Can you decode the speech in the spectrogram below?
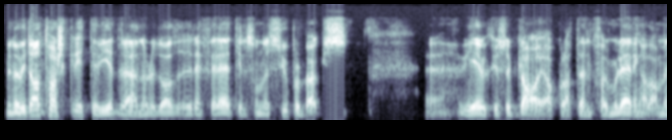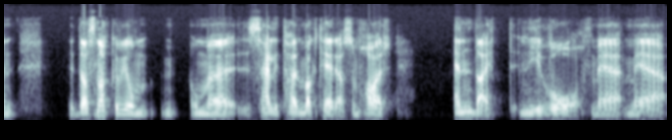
Men når vi da tar skrittet videre, når du da refererer til sånne superbugs eh, Vi er jo ikke så glad i akkurat den formuleringa, da, men da snakker vi om, om eh, særlig tarmbakterier som har enda et nivå med, med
